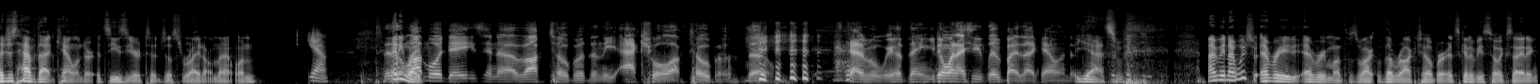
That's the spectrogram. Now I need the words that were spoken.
I just have that calendar. It's easier to just write on that one. Yeah. There's Anyway. a lot more days in uh, October than the actual October, though. it's kind of a weird thing. You don't want to actually live by that calendar. Yeah. I mean, I wish every every month was rock, the Rocktober. It's going to be so exciting.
